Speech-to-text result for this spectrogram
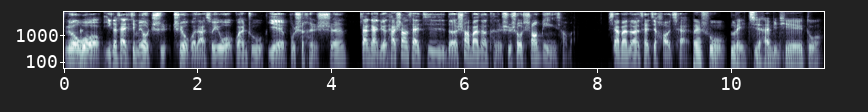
因为我一个赛季没有持持有过他，所以我关注也不是很深。但感觉他上赛季的上半段可能是受伤病影响吧，下半段赛季好起来，分数累计还比 T A 多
